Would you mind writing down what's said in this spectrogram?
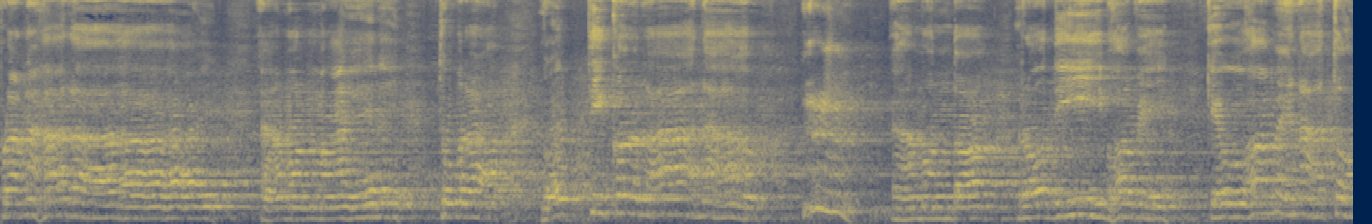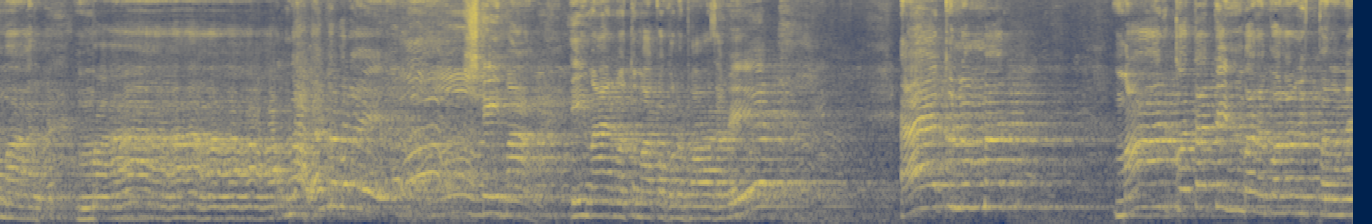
প্রাণহারায় এমন মায়ের তোমরা ভক্তি করলা না। এমন রদি ভবে, কেউ হবে না তোমার মা। সেই মা, এই মায়ের মতো মা কখনো পাওয়া যাবে? এক নম্বর, মার কথা তিনবার বলার কারণে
